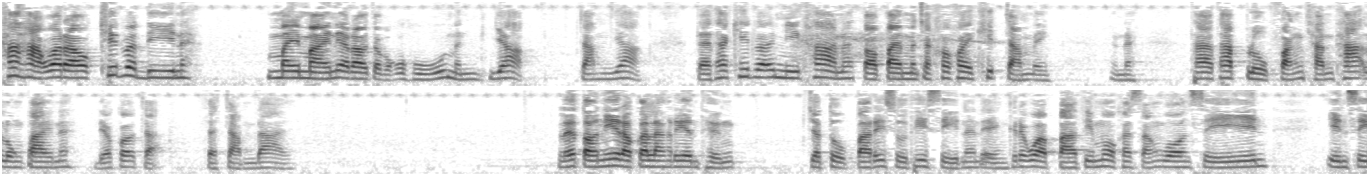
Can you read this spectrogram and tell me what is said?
ถ้าหากว่าเราคิดว่าดีนะใหม่ๆเนี่ยเราจะบอกโอ้โหมันยากจำยาก แต่ถ้าคิดว่ามีค่านะ ต่อไปมันจะค่อยๆคิดจำเองนะถ้าถ้าปลูกฝังฉันทะลงไปนะ เดี๋ยวก็จะจะจำได้ และตอนนี้เรากำลังเรียนถึงจตุปาริสุทธิศีลนั่นเองเรียกว่าปาติโมคสังวรศีล อินทรี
